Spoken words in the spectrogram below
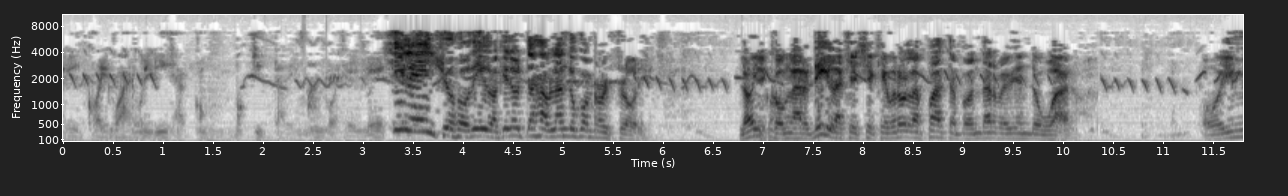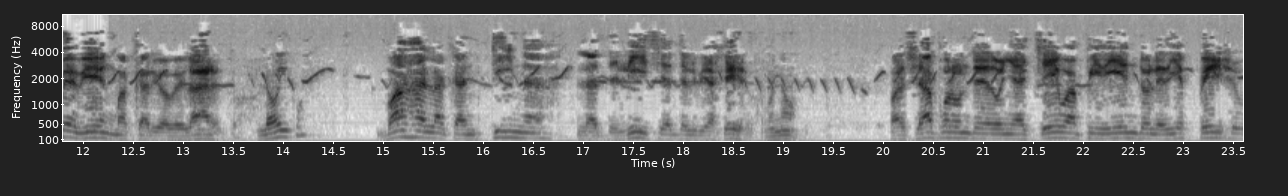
rico el guaro lija con boquita de mango celeste. Silencio, jodido. Aquí no estás hablando con Roy Flores. Lo oigo. con Ardila, que se quebró la pata por andar bebiendo guaro. Oíme bien, Macario Abelardo. ¿Lo oigo? Baja a la cantina Las Delicias del Viajero. ¿Cómo no? Pasá por donde Doña Cheva pidiéndole 10 pesos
